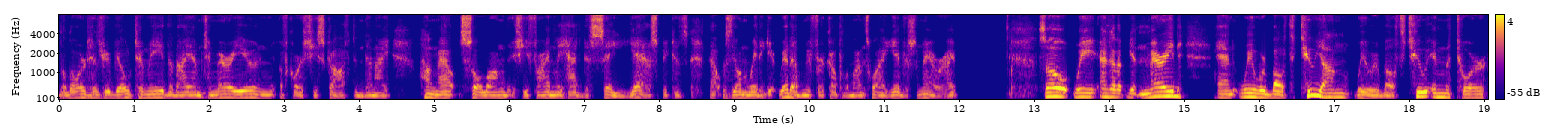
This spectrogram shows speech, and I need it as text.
the Lord has revealed to me that I am to marry you. And of course, she scoffed. And then I hung out so long that she finally had to say yes because that was the only way to get rid of me for a couple of months while I gave her some air, right? So we ended up getting married, and we were both too young. We were both too immature.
